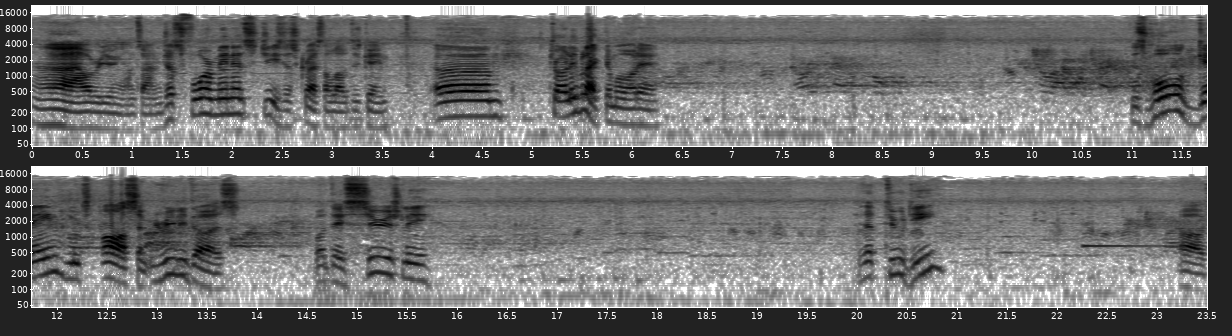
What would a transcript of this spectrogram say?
Ah, what are we doing on time? Just four minutes? Jesus Christ, I love this game. Um, Charlie Blackmore. This whole game looks awesome. It really does. But they seriously... Is that 2D? Oh,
